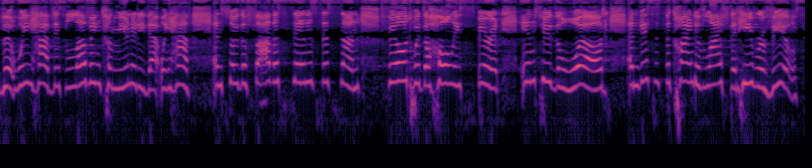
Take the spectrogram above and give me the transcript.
that we have, this loving community that we have. And so the Father sends the Son filled with the Holy Spirit into the world. And this is the kind of life that He reveals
